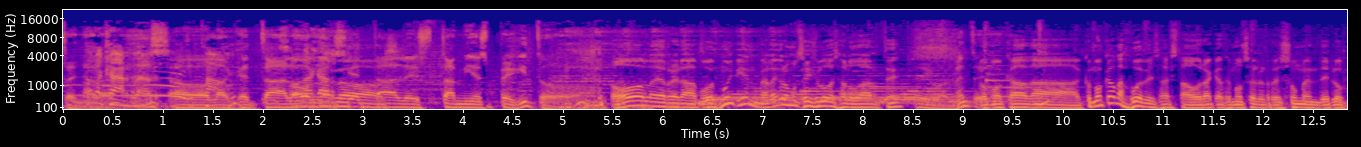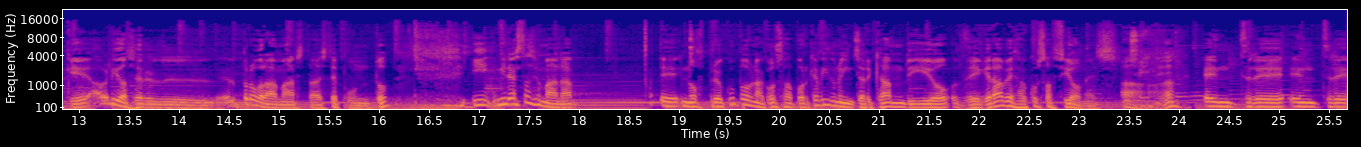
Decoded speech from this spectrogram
Señor. Hola, Carlas. Hola, ¿qué tal? Hola, Hola, Carlos. ¿qué tal está mi espeguito? Hola Herrera, pues muy bien, me alegro muchísimo de saludarte. Igualmente. Como cada, como cada jueves a esta hora que hacemos el resumen de lo que ha venido a ser el, el programa hasta este punto. Y mira, esta semana eh, nos preocupa una cosa porque ha habido un intercambio de graves acusaciones entre, entre,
